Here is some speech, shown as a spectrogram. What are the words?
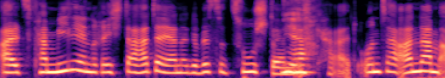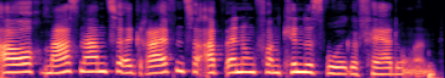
als Familienrichter hat er ja eine gewisse Zuständigkeit. Ja. Unter anderem auch Maßnahmen zu ergreifen zur Abwendung von Kindeswohlgefährdungen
